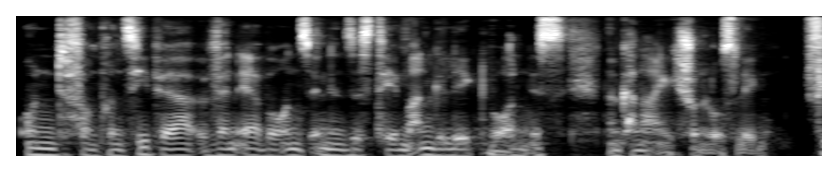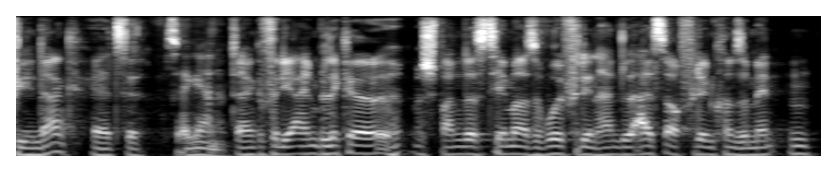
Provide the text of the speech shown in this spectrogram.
Und vom Prinzip her, wenn er bei uns in den Systemen angelegt worden ist, dann kann er eigentlich schon loslegen. Vielen Dank, Herr Hetzel. Sehr gerne. Danke für die Einblicke. Spannendes Thema, sowohl für den Handel als auch für den Konsumenten.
